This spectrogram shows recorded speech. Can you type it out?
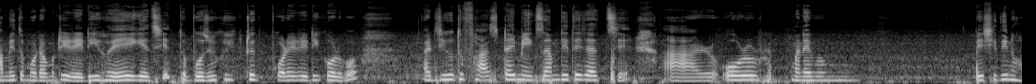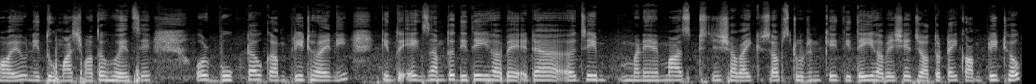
আমি তো মোটামুটি রেডি হয়েই গেছি, তো বোঝোকে একটু পরে রেডি করব। আর যেহেতু ফার্স্ট টাইম এক্সাম দিতে যাচ্ছে, আর ওর মানে বেশি দিন হয়ও নি দু মাস মতো হয়েছে, ওর বুকটাও কমপ্লিট হয়নি, কিন্তু এক্সাম তো দিতেই হবে, এটা যে মানে মাস্ট যে সবাইকে, সব স্টুডেন্টকেই দিতেই হবে, সে যতটাই কমপ্লিট হোক,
